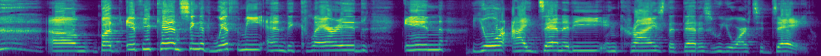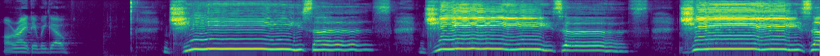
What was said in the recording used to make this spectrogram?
um, but if you can, sing it with me and declare it in your identity in Christ that that is who you are today. All right, here we go. Jesus, Jesus, Jesus,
